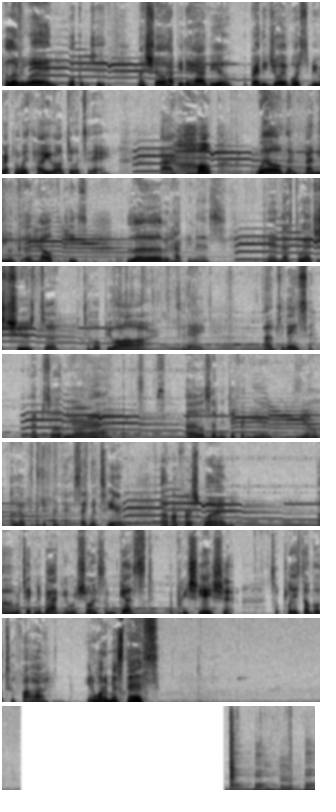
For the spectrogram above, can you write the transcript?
Hello, everyone. Welcome to my show. Happy to have you. Brandy Joy, voice to be reckoned with. How are you all doing today? I hope well that I'm finding you in good health, peace, love, and happiness. And that's the way I just choose to, to hope you all are today. Um, today's episode, we are uh, a little something different here. You know, I have a few different segments here. Um, our first one um, we're taking it back and we're showing some guest appreciation. So please don't go too far. You don't want to miss this.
